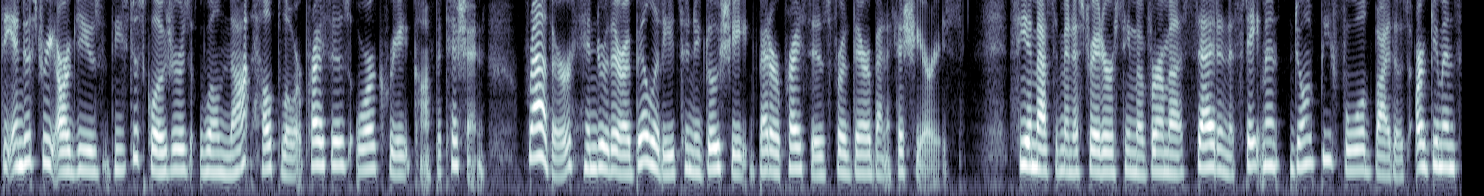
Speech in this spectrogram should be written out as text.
The industry argues these disclosures will not help lower prices or create competition, rather hinder their ability to negotiate better prices for their beneficiaries. CMS Administrator Seema Verma said in a statement Don't be fooled by those arguments.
